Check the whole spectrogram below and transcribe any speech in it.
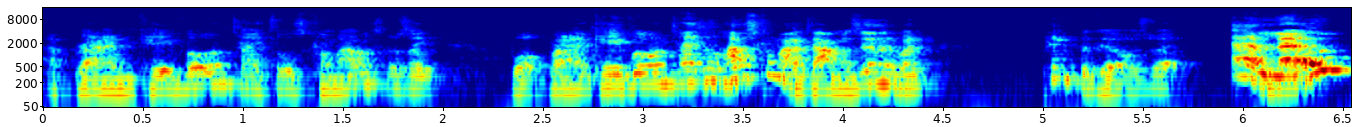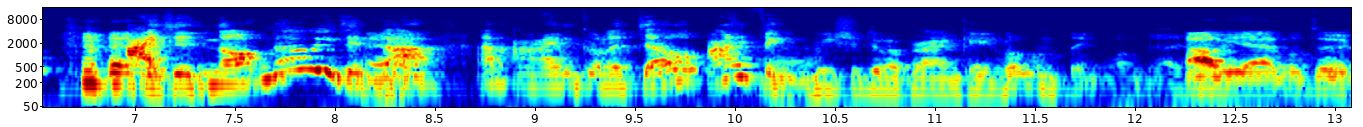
a Brian K. Vaughan title's come out. I was like, what Brian K. Vaughan title has come out? Amazon. And They went, Paper Girls. I went, Hello, I did not know he did Yeah. that, and I'm gonna delve. I think we should do a Brian K. Vaughan thing one day. Oh yeah, we'll do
